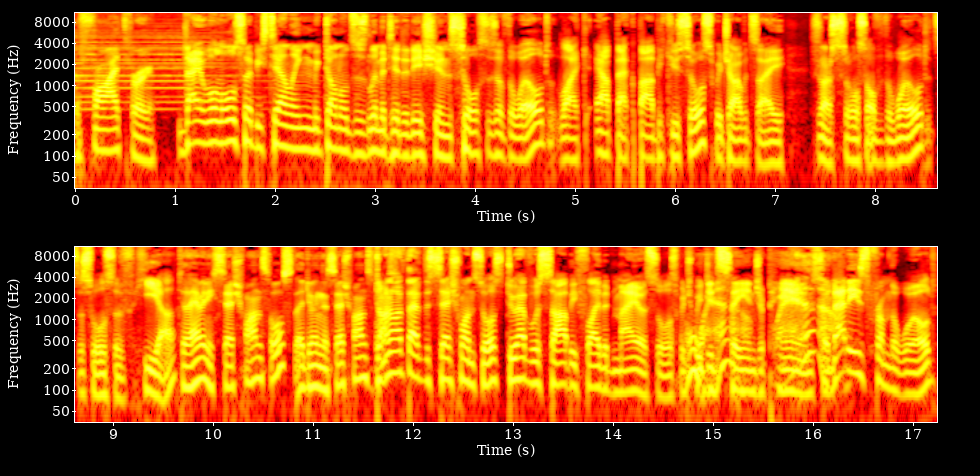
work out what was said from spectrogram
the fry through. They will also be selling McDonald's limited edition sauces of the world, like Outback barbecue sauce, which I would say It's not a source of the world. It's a source of here. Do they have any Szechuan sauce? They're doing the Szechuan sauce. Don't know if they have the Szechuan sauce. Do have wasabi flavored mayo sauce, which Oh, we did see in Japan. So that is from the world.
